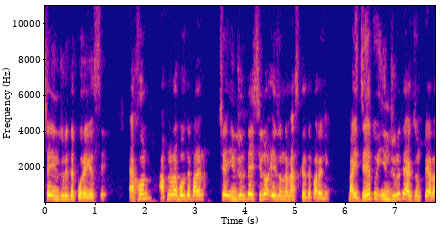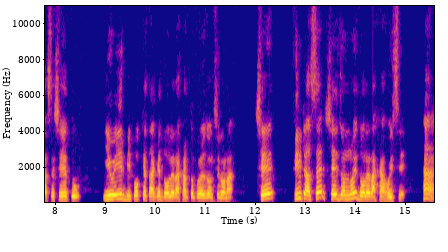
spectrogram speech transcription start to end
সে ইনজুরিতে পড়ে গেছে। এখন আপনারা বলতে পারেন, সে ইনজুরিতেই ছিল, এই জন্য ম্যাচ খেলতে পারেনি। ভাই, যেহেতু ইনজুরিতে একজন প্লেয়ার আছে, সেহেতু ইউএইর বিপক্ষে তাকে দলে রাখার তো প্রয়োজন ছিল না। সে ফিট আছে, সেই জন্যই দলে রাখা হয়েছে। হ্যাঁ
